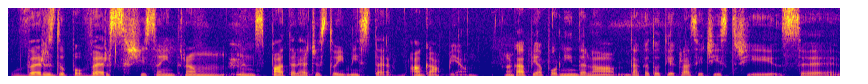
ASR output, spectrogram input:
vers după vers și să intrăm în spatele acestui mister, Agapia. Agapia pornind de la, dacă tot e clasicist și se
